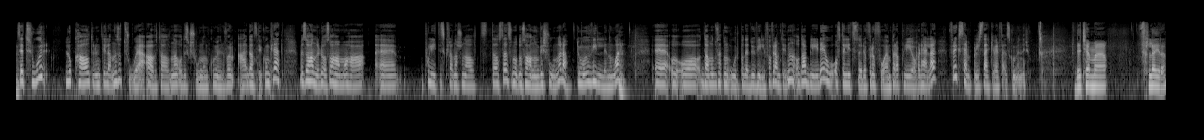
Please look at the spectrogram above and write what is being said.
Så jeg tror lokalt rundt i landet så tror jeg avtalene og diskusjonen om kommunereform er ganske konkret. Men så handler det også om å ha eh, politisk fra nasjonalt sted, så må du også ha noen visjoner, da. Du må jo ville noe. Mm. Eh, og, og, da må du sette noen ord på det du vil for framtiden. Og da blir det jo ofte litt større for å få en paraply over det hele. F.eks. sterke velferdskommuner. Det kommer flere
